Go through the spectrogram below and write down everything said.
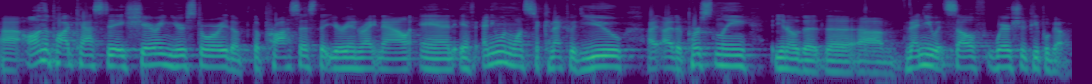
uh, on the podcast today, sharing your story, the, the process that you're in right now. And if anyone wants to connect with you, either personally, you know, the, the um, venue itself, where should people go?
